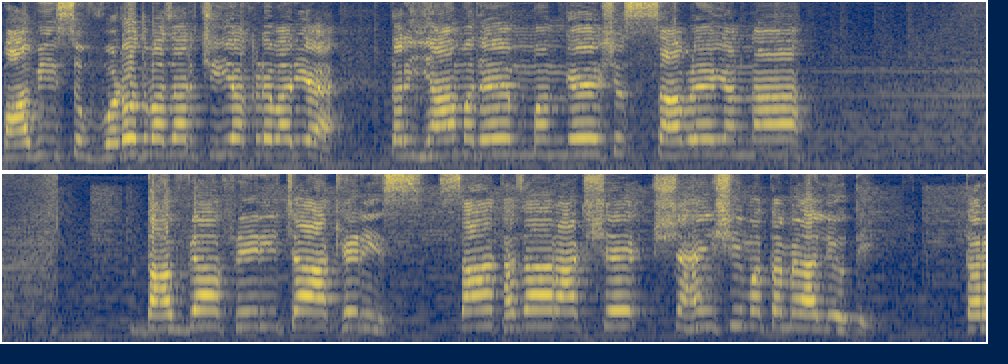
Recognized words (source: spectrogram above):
बावीस वडोद बाजारची ही आकडेवारी आहे. तर यामध्ये मंगेश साबळे यांना दहाव्या फेरीच्या अखेरीस सात हजार आठशे शहाऐंशी मतं मिळाली होती. तर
